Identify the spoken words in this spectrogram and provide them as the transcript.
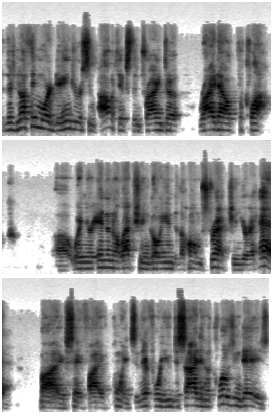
there's nothing more dangerous in politics than trying to ride out the clock. Uh, when you're in an election going into the home stretch and you're ahead by, say, five points, and therefore you decide in the closing days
